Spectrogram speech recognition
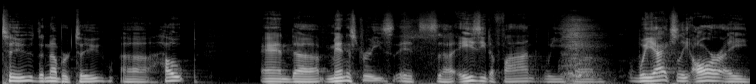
two, the number two, uh, Hope, and uh, Ministries. It's uh, easy to find. We um, we actually are a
